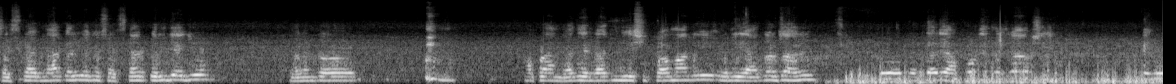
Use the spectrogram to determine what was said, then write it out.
સબસ્ક્રાઈબ ના કરી હોય તો સબસ્ક્રાઈબ કરી દેજો. કારણ કે આપણા અંગાથી અંગાથી જે શીખવા માંગે અને એ આગળ જાય તો ત્યારે આપણને મજા આવશે તો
